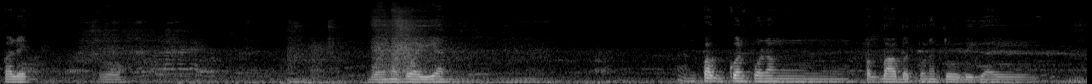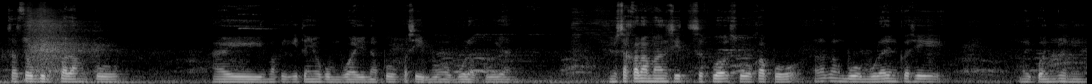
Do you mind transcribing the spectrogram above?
palit. So, buhay na buhay yan. Ang pagkuhan po ng pagbabad po ng tubig ay sa tubig pa lang po ay makikita nyo kung buhay na po kasi bumubula po yan. Yung sa kalamansi sa pu- suka po, talagang bumubula yan kasi may kwan yun eh.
